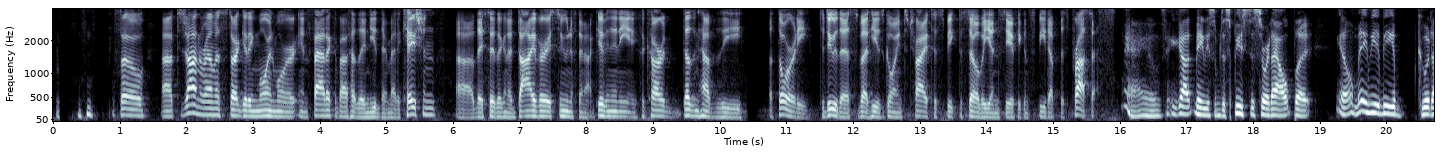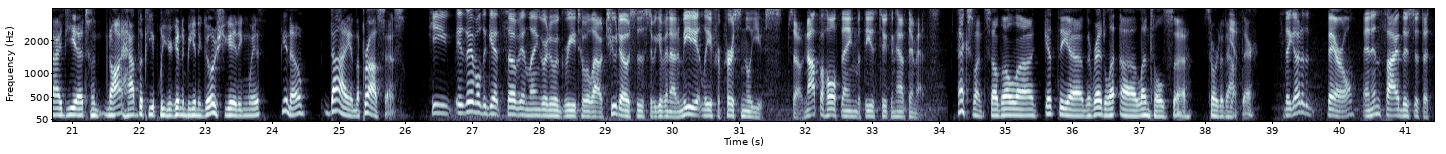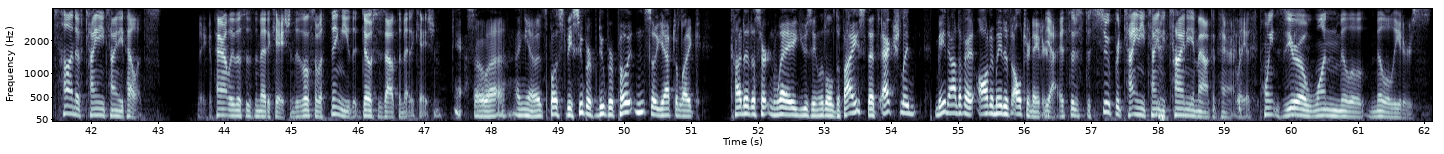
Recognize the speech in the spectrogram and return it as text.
so, uh, Tajan and Romas start getting more and more emphatic about how they need their medication. Uh, they say they're going to die very soon if they're not given any. Picard doesn't have the authority to do this, but he's going to try to speak to Sobi and see if he can speed up this process. Yeah, you, know, you got maybe some disputes to sort out, but, you know, maybe it'd be a good idea to not have the people you're going to be negotiating with, you know, die in the process. He is able to get and Langor to agree to allow two doses to be given out immediately for personal use. So, not the whole thing, but these two can have their meds. Excellent. So they'll uh, get the uh, the red le- uh, lentils uh, sorted out there. They go to the barrel, and inside there's just a ton of tiny, tiny pellets. Like, apparently, this is the medication. There's also a thingy that doses out the medication. Yeah. So uh, and you know it's supposed to be super duper potent, so you have to like cut it a certain way using a little device that's actually made out of an automated alternator. Yeah, it's just a super tiny, tiny, tiny amount, apparently. It's 0.01 milli- milliliters.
